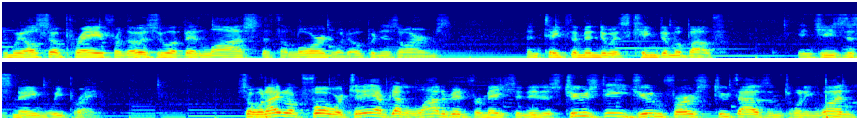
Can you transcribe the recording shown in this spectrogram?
And we also pray for those who have been lost that the Lord would open his arms and take them into his kingdom above. In Jesus' name we pray. So when I look forward, today I've got a lot of information. It is Tuesday, June 1st, 2021,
